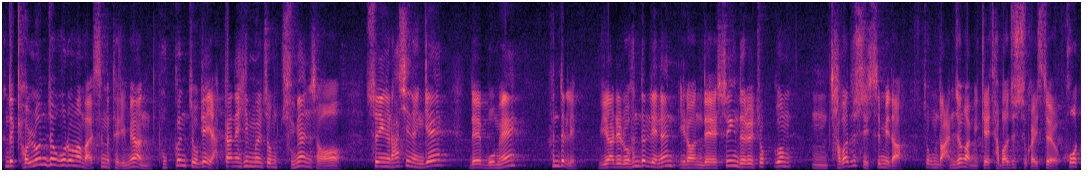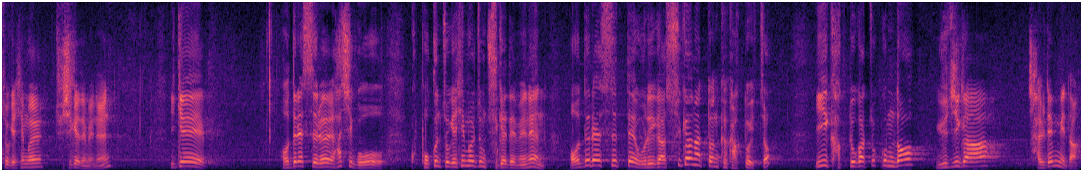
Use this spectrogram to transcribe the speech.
근데 결론적으로만 말씀을 드리면 복근 쪽에 약간의 힘을 좀 주면서 스윙을 하시는 게 내 몸의 흔들림 위아래로 흔들리는 이런 내 스윙들을 조금 음, 잡아줄 수 있습니다. 조금 더 안정감 있게 잡아줄 수가 있어요. 코어 쪽에 힘을 주시게 되면은. 이게 어드레스를 하시고 복근 쪽에 힘을 좀 주게 되면은 어드레스 때 우리가 숙여놨던 그 각도 있죠 이 각도가 조금 더 유지가 잘 됩니다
